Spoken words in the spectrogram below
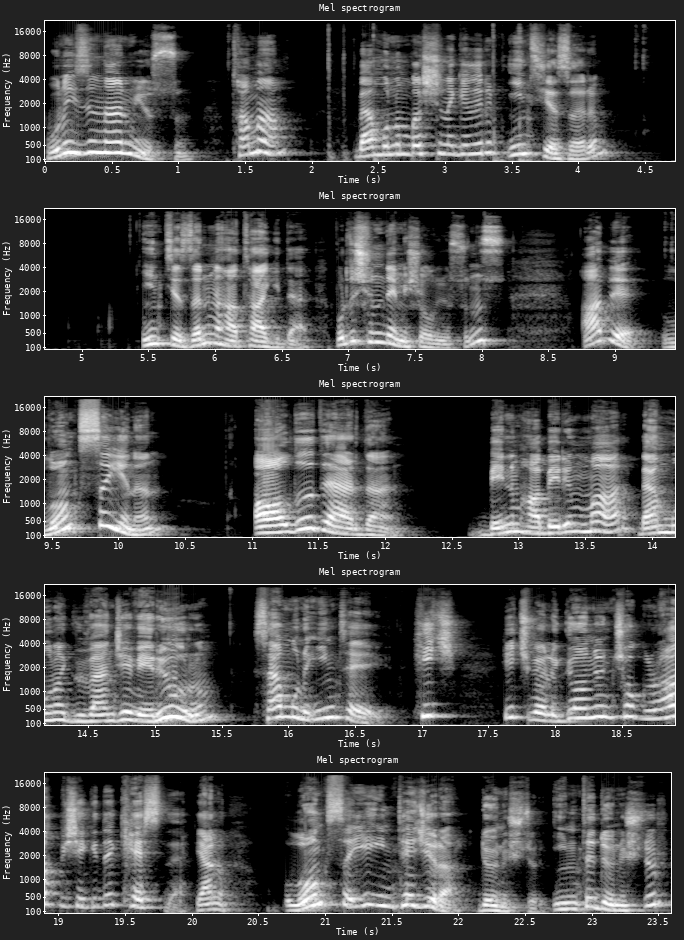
Buna izin vermiyorsun. Tamam. Ben bunun başına gelirim int yazarım. int yazarım ve hata gider. Burada şunu demiş oluyorsunuz. Abi long sayının aldığı değerden benim haberim var. Ben buna güvence veriyorum. Sen bunu int'e hiç hiç böyle gönlün çok rahat bir şekilde kesle. Yani long sayıyı integer'a dönüştür. Int'e dönüştür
